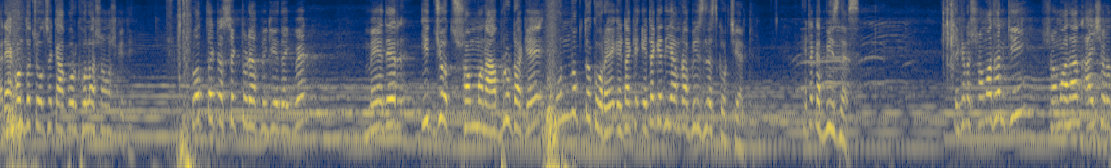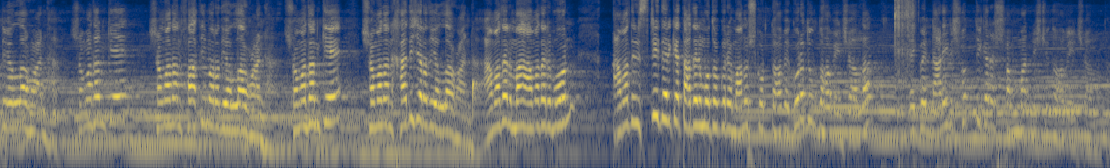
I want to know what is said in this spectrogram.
আর এখন তো চলছে কাপড় খোলা সংস্কৃতি। প্রত্যেকটা সেক্টরে আপনি গিয়ে দেখবেন, মেয়েদের ইজ্জত, সম্মান, আব্রুটাকে উন্মুক্ত করে এটাকে এটাকে দিয়ে আমরা বিজনেস করছি আর কি। এটা একটা বিজনেস এখানে সমাধান কি? সমাধান আইসা রদি আল্লাহ আনহা। সমাধান কে? সমাধান ফাতিমা রদিয়াল্লাহু আনহা। সমাধান কে? সমাধান খাদিজা রদিয়াল্লাহু আনহা। আমাদের মা, আমাদের বোন, আমাদের স্ত্রীদেরকে তাদের মতো করে মানুষ করতে হবে, গড়ে তুলতে হবে ইনশাআল্লাহ। দেখবেন নারীর সত্যিকারের সম্মান নিশ্চিত হবে ইনশাআল্লাহ।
